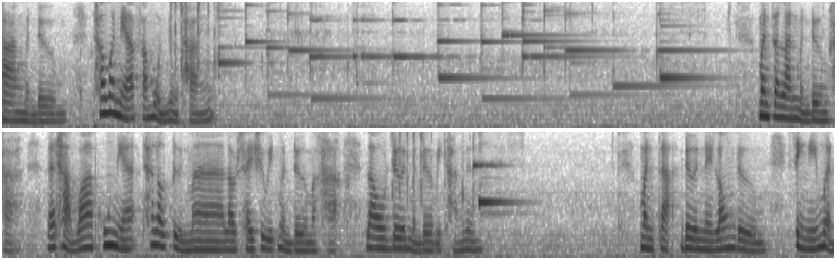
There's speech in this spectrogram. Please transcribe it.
รางเหมือนเดิม ถ้าวันนี้ฟ้าหมุนหนึ่งครั้ง มันจะรันเหมือนเดิมค่ะ และถามว่าพรุ่งนี้ถ้าเราตื่นมาเราใช้ชีวิตเหมือนเดิมอะค่ะ เราเดินเหมือนเดิมอีกครั้งหนึ่งมันจะเดินในร่องเดิม สิ่งนี้เหมือน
